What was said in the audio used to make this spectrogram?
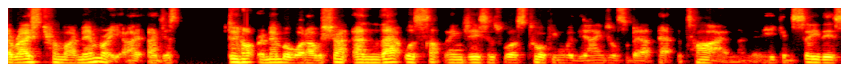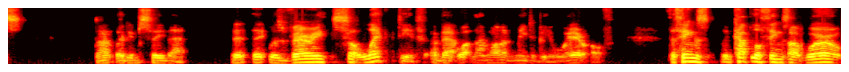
erased from my memory. I, I just do not remember what I was shown. And that was something Jesus was talking with the angels about at the time. And he can see this. Don't let him see that. It, it was very selective about what they wanted me to be aware of the things, a couple of things I were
